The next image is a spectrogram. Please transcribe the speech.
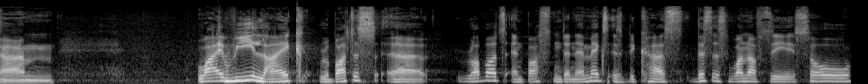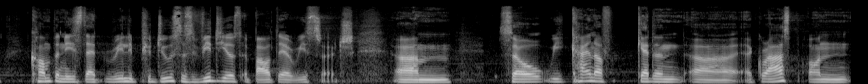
Um, why we like robotics, uh, robots and Boston Dynamics is because this is one of the sole companies that really produces videos about their research. Um, so we kind of get an, uh, a grasp on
